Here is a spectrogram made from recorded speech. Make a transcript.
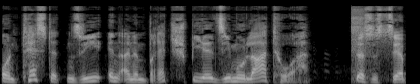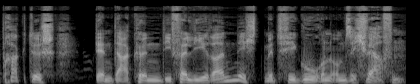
und testeten sie in einem Brettspiel-Simulator. Das ist sehr praktisch, denn da können die Verlierer nicht mit Figuren um sich werfen.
